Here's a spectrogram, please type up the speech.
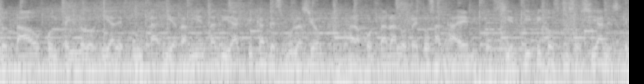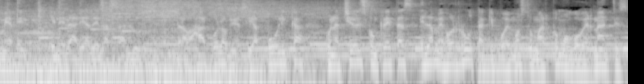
dotado con tecnología de punta y herramientas didácticas de simulación para aportar a los retos académicos, científicos y sociales que emergen en el área de la salud. Trabajar por la universidad pública con acciones concretas es la mejor ruta que podemos tomar como gobernantes,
